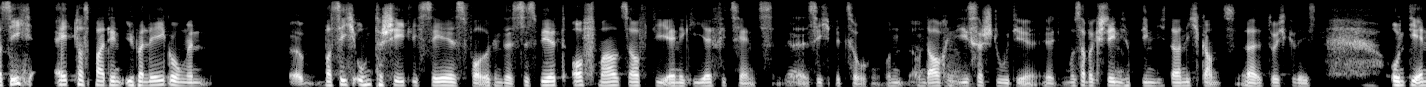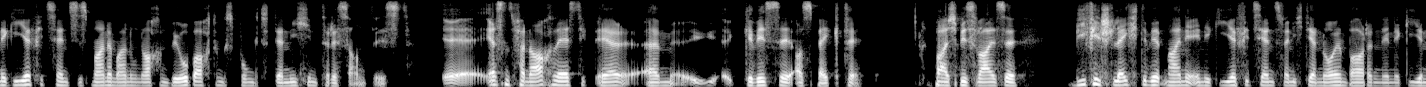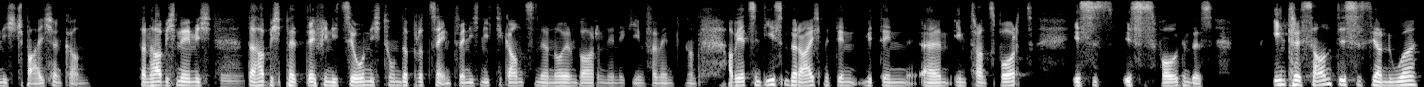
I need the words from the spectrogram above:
was ich etwas bei den Überlegungen, äh, was ich unterschiedlich sehe, ist folgendes. Es wird oftmals auf die Energieeffizienz äh, sich bezogen und, ja, und auch in dieser Studie. Ich muss aber gestehen, ich habe die nicht, da nicht ganz äh, durchgelesen. Und die Energieeffizienz ist meiner Meinung nach ein Beobachtungspunkt, der nicht interessant ist. Äh, erstens vernachlässigt er ähm, gewisse Aspekte. Beispielsweise, wie viel schlechter wird meine Energieeffizienz, wenn ich die erneuerbaren Energien nicht speichern kann? Dann habe ich nämlich, mhm. da habe ich per Definition nicht 100 Prozent, wenn ich nicht die ganzen erneuerbaren Energien verwenden kann. Aber jetzt in diesem Bereich mit den, mit den ähm, im Transport ist es, ist es folgendes. Interessant ist es ja nur,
